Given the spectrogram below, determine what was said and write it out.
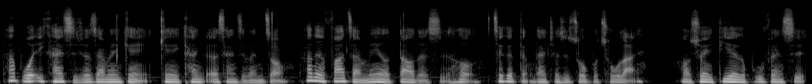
他不会一开始就在那边给你给你看个二三十分钟。他的发展没有到的时候，这个等待就是做不出来。好，所以第二个部分是。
